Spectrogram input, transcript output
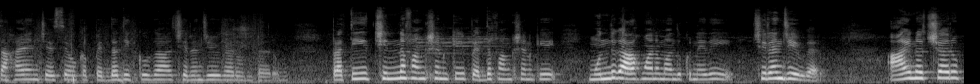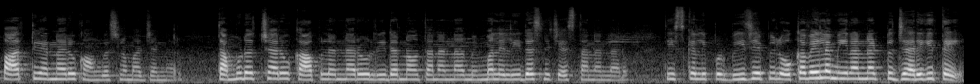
సహాయం చేసే ఒక పెద్ద దిక్కుగా చిరంజీవి గారు ఉంటారు. ప్రతి చిన్న ఫంక్షన్కి పెద్ద ఫంక్షన్కి ముందుగా ఆహ్వానం అందుకునేది చిరంజీవి గారు. ఆయన వచ్చారు పార్టీ అన్నారు కాంగ్రెస్లో మధ్య అన్నారు. తమ్ముడు వచ్చారు కాపులు అన్నారు లీడర్ని అవుతానన్నారు మిమ్మల్ని లీడర్స్ని చేస్తానన్నారు. తీసుకెళ్ళి ఇప్పుడు బీజేపీలో ఒకవేళ మీరు అన్నట్టు జరిగితే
